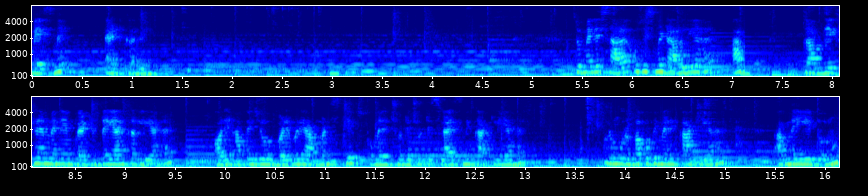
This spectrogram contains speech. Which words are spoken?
मैं इसमें ऐड कर रही हूँ। तो मैंने सारा कुछ इसमें डाल दिया है। अब तो आप देख रहे हैं, मैंने बैटर तैयार कर लिया है। और यहाँ पे जो बड़े बड़े आमंड्स थे, उसको मैंने छोटे छोटे स्लाइस में काट लिया है और मुरब्बा को भी मैंने काट लिया है। अब मैं ये दोनों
